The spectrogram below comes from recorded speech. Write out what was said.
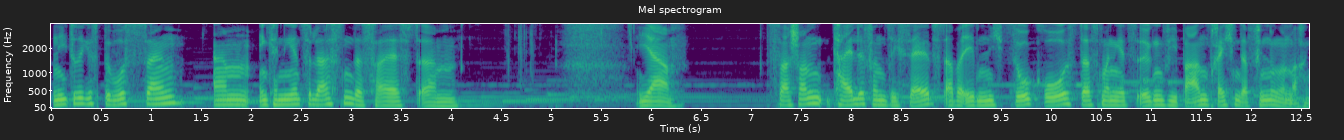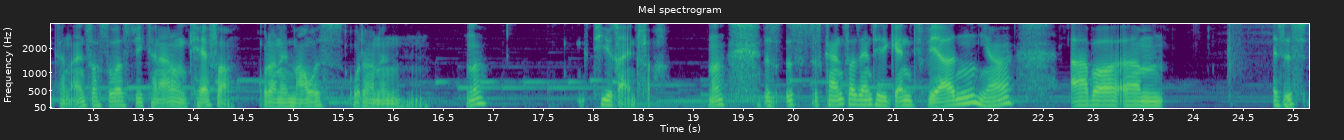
niedriges Bewusstsein ähm, inkarnieren zu lassen, das heißt, ähm, ja, zwar schon Teile von sich selbst, aber eben nicht so groß, dass man jetzt irgendwie bahnbrechende Erfindungen machen kann. Einfach sowas wie, keine Ahnung, ein Käfer oder eine Maus oder ein, ne? Tiere einfach. Ne? Das, ist, das kann zwar sehr intelligent werden, ja, aber ähm, es ist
